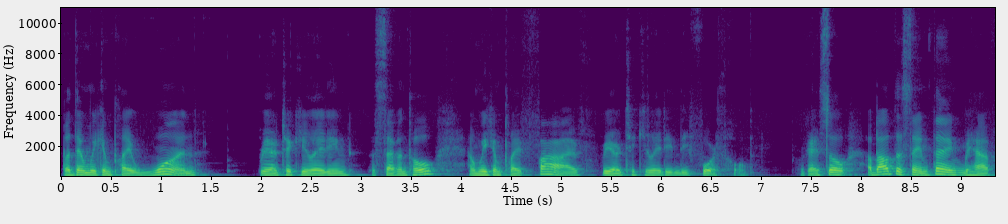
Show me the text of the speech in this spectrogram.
but then we can play one rearticulating the seventh hole, and we can play five rearticulating the fourth hole. Okay, so about the same thing, we have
